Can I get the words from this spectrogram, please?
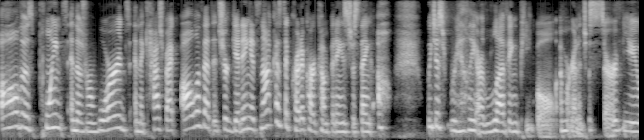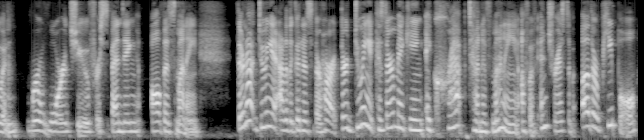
all those points and those rewards and the cashback, all of that that you're getting, it's not because the credit card companies just think, oh, we just really are loving people and we're going to just serve you and reward you for spending all this money they're not doing it out of the goodness of their heart. They're doing it because they're making a crap ton of money off of interest of other people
